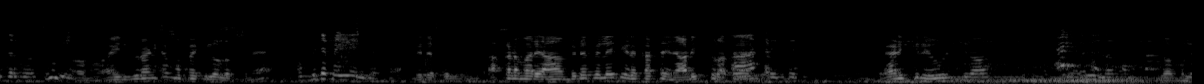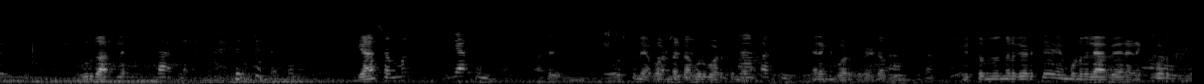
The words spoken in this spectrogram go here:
ఇద్దరు. ఐదుగురు అంటే ముప్పై కిలోలు వస్తున్నాయా? ఒక బిడ్డ పెళ్ళైంది బిడ్డ పెళ్ళి అక్కడ మరి ఆ బిడ్డ పెళ్ళి అయితే ఇక్కడ కట్ అయింది. ఆడిస్తారు అక్కడ ఆడిచ్చిన ఎవరు లోపల. లోపల ఊరు దాట్లే. దాంట్లో. గ్యాస్ అమ్మ గ్యాస్ అంటే వస్తున్నాయి? బండ్ల డబ్బులు పడుతున్నాయి? పడుతుంది. వెనక్కి పడుతున్నాయి డబ్బులు. మీరు తొమ్మిది వందలు కడితే మూడు వందల యాభై వెనక్కి పడుతుంది.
